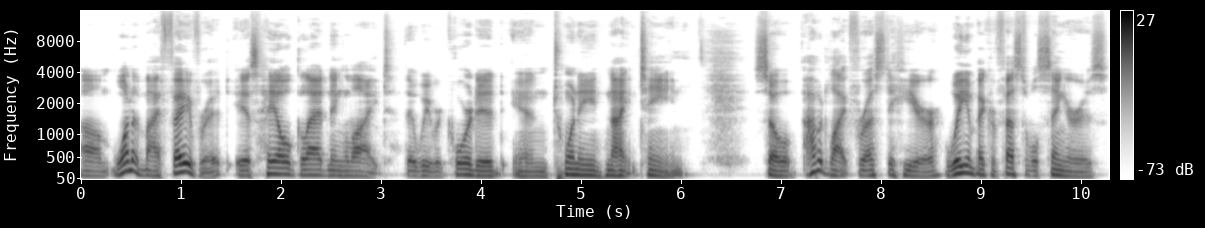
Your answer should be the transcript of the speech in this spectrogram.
Um, one of my favorite is Hail Gladdening Light that we recorded in 2019. So I would like for us to hear William Baker Festival singers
